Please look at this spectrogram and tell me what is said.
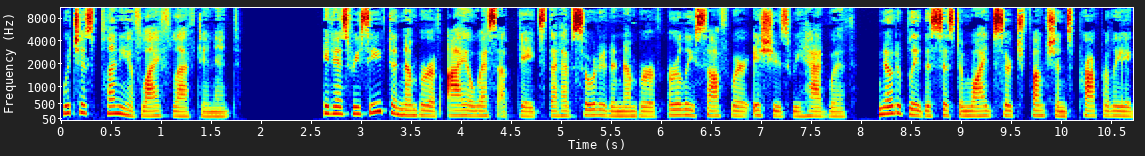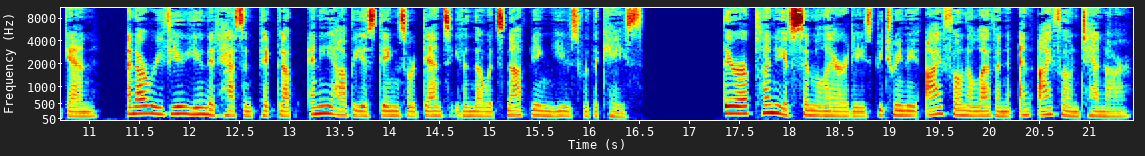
which has plenty of life left in it. It has received a number of iOS updates that have sorted a number of early software issues we had with, notably the system wide search functions properly again, and our review unit hasn't picked up any obvious dings or dents even though it's not being used with the case. There are plenty of similarities between the iPhone 11 and iPhone XR.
